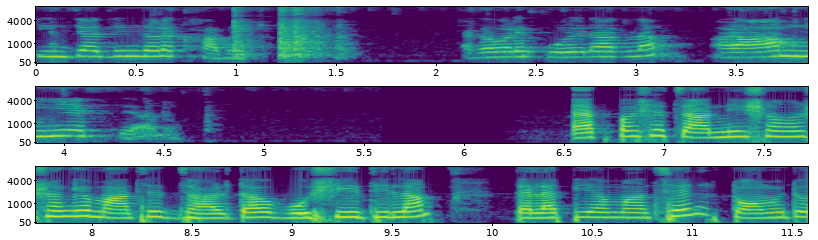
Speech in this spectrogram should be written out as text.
তিন, চার দিন ধরে খাবে। একেবারে করে রাখলাম, আর আম নিয়ে এসছে আরও। এক পাশে চাটনির সঙ্গে সঙ্গে মাছের ঝালটাও বসিয়ে দিলাম। তেলাপিয়া মাছের, টমেটো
